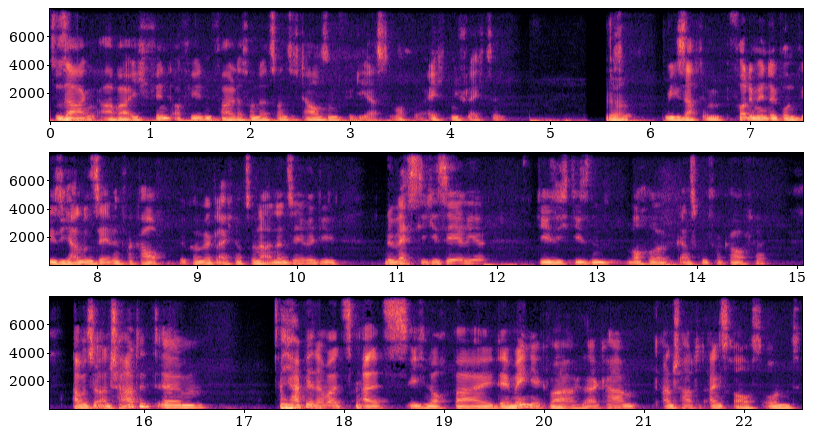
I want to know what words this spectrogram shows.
zu sagen. Aber ich finde auf jeden Fall, dass 120.000 für die erste Woche echt nicht schlecht sind. Ja. Also, wie gesagt, im, vor dem Hintergrund, wie sich andere Serien verkaufen. Wir kommen ja gleich noch zu einer anderen Serie, die eine westliche Serie, die sich diese Woche ganz gut verkauft hat. Aber zu Uncharted, ähm, ich habe ja damals, als ich noch bei der Maniac war, da kam Uncharted 1 raus und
